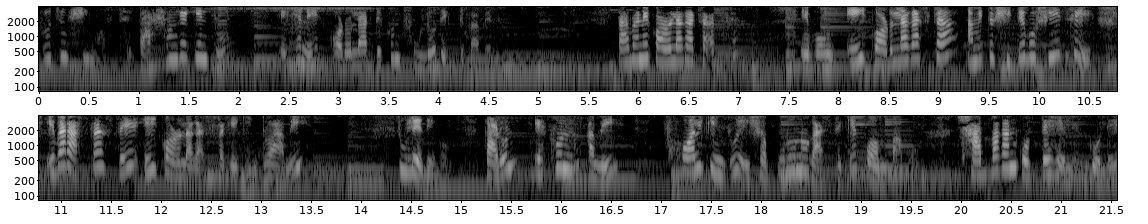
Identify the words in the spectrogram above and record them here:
প্রচুর শিম হচ্ছে। তার সঙ্গে কিন্তু এখানে করলার দেখুন ফুলও দেখতে পাবেন। তার মানে করলা গাছ আছে। এবং এই করলা গাছটা আমি তো শীতে বসিয়েছি, এবার আস্তে আস্তে এই করলা গাছটাকে কিন্তু আমি তুলে দেব। কারণ এখন আমি ফল কিন্তু এইসব পুরনো গাছ থেকে কম পাবো। ছাদ বাগান করতে হেলে গলে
